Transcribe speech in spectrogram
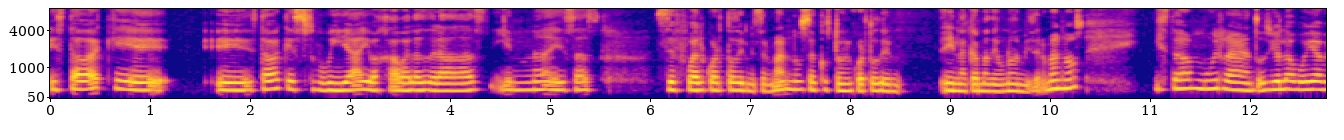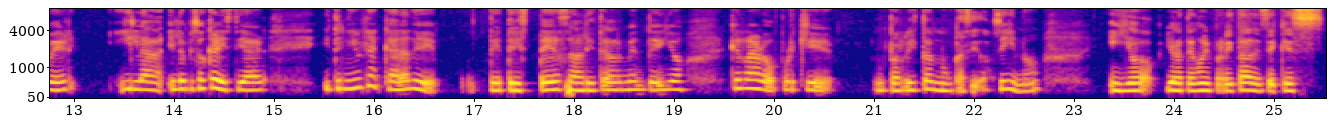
Estaba que, eh, estaba que subía y bajaba las gradas y en una de esas se fue al cuarto de mis hermanos, se acostó en el cuarto de, en la cama de uno de mis hermanos y estaba muy rara. Entonces yo la voy a ver y la, y la empiezo a acariciar y tenía una cara de, de tristeza, literalmente. Y yo, qué raro, porque mi perrita nunca ha sido así, ¿no? Y yo, yo la tengo a mi perrita desde que es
